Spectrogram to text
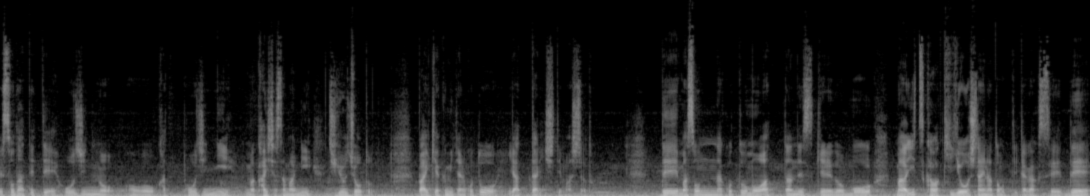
育てて法人の法人に、まあ、会社様に事業譲渡売却みたいなことをやったりしてましたと。でまあそんなこともあったんですけれども、まあ、いつかは起業したいなと思っていた学生で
